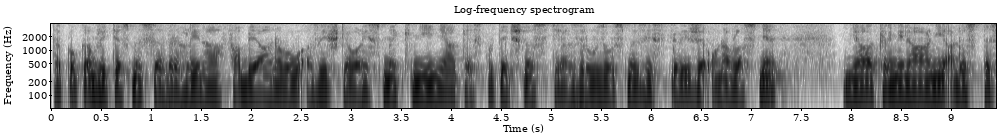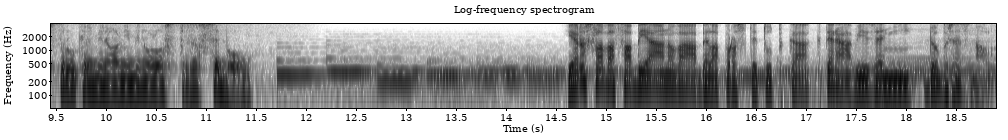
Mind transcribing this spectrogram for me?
Tak okamžitě jsme se vrhli na Fabiánovou a zjišťovali jsme k ní nějaké skutečnosti a z růzou jsme zjistili, že ona vlastně měla kriminální a dost pestrou kriminální minulost za sebou. Jaroslava Fabiánová byla prostitutka, která vězení dobře znala.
